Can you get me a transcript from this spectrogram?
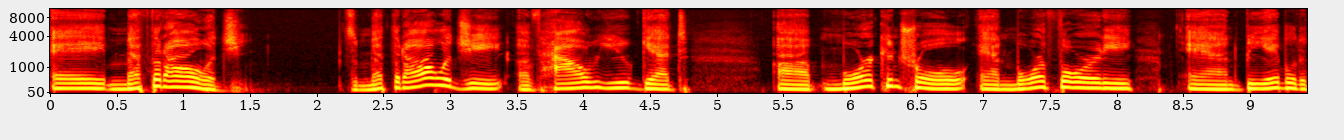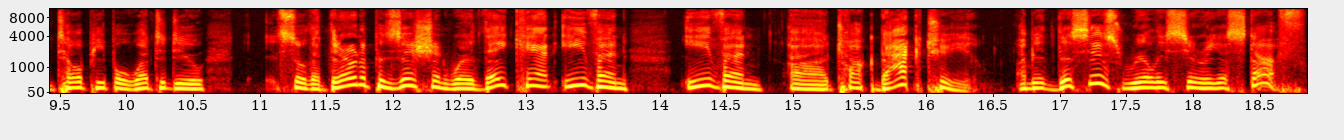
a methodology. It's a methodology of how you get uh, more control and more authority and be able to tell people what to do so that they're in a position where they can't even even uh, talk back to you. I mean, this is really serious stuff.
